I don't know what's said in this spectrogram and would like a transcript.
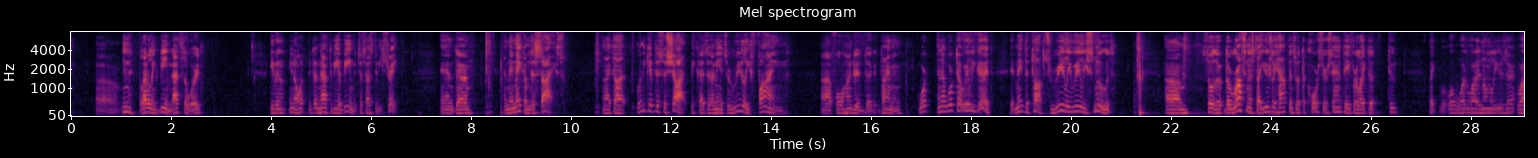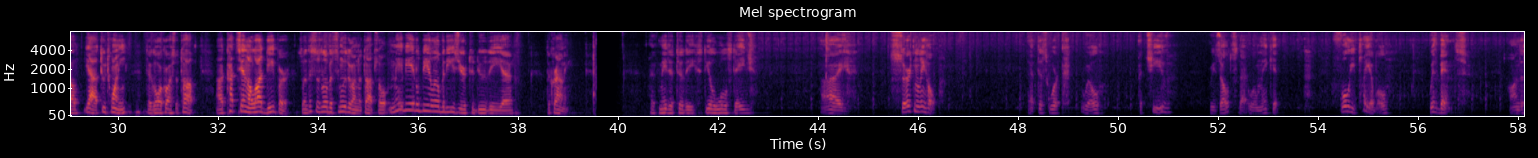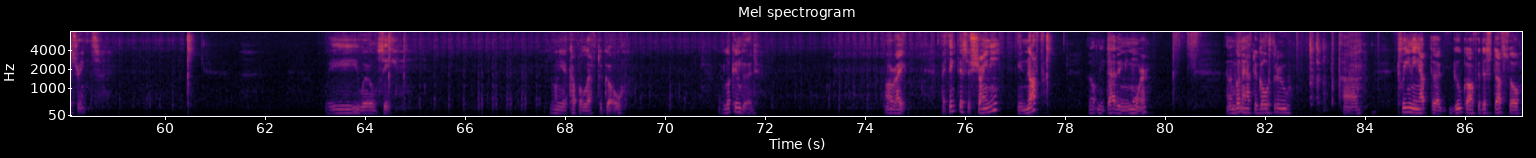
uh, leveling beam. That's the word. Even, you know, it doesn't have to be a beam. It just has to be straight. And, um, and they make them this size. And I thought, let me give this a shot because, I mean, it's a really fine uh, 400 uh, diamond. Work, and it worked out really good. It made the tops really, really smooth. Um, so the, the roughness that usually happens with the coarser sandpaper, like the two, like what, what, what I normally use there? Well, yeah, 220 to go across the top, uh, cuts in a lot deeper. So this is a little bit smoother on the top. So maybe it'll be a little bit easier to do the, uh, the crowning. I've made it to the steel wool stage. I certainly hope that this work will achieve results that will make it fully playable with bends on the strings. We will see. Only a couple left to go. Looking good. Alright. I think this is shiny enough. I don't need that anymore. And I'm going to have to go through uh, cleaning up the gook off of this stuff. So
